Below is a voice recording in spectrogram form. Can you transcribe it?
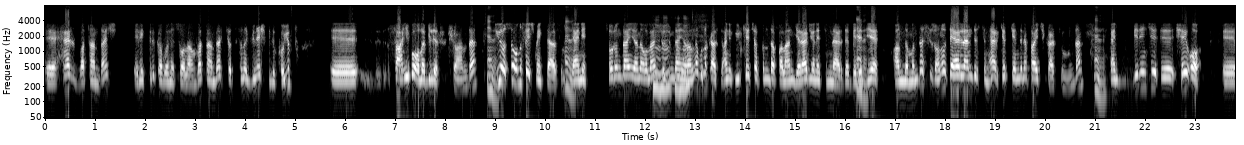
e, her vatandaş elektrik abonesi olan vatandaş çatısına güneş bile koyup e, sahibi olabilir şu anda. Evet. Diyorsa onu seçmek lazım. Evet. Yani sorundan yana olan hı hı, çözümden hı. yana bunu kastı. Hani ülke çapında falan yerel yönetimlerde belediye evet. anlamında siz onu değerlendirsin. Herkes kendine pay çıkarsın bundan. Evet. Yani birinci e, şey o. E,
